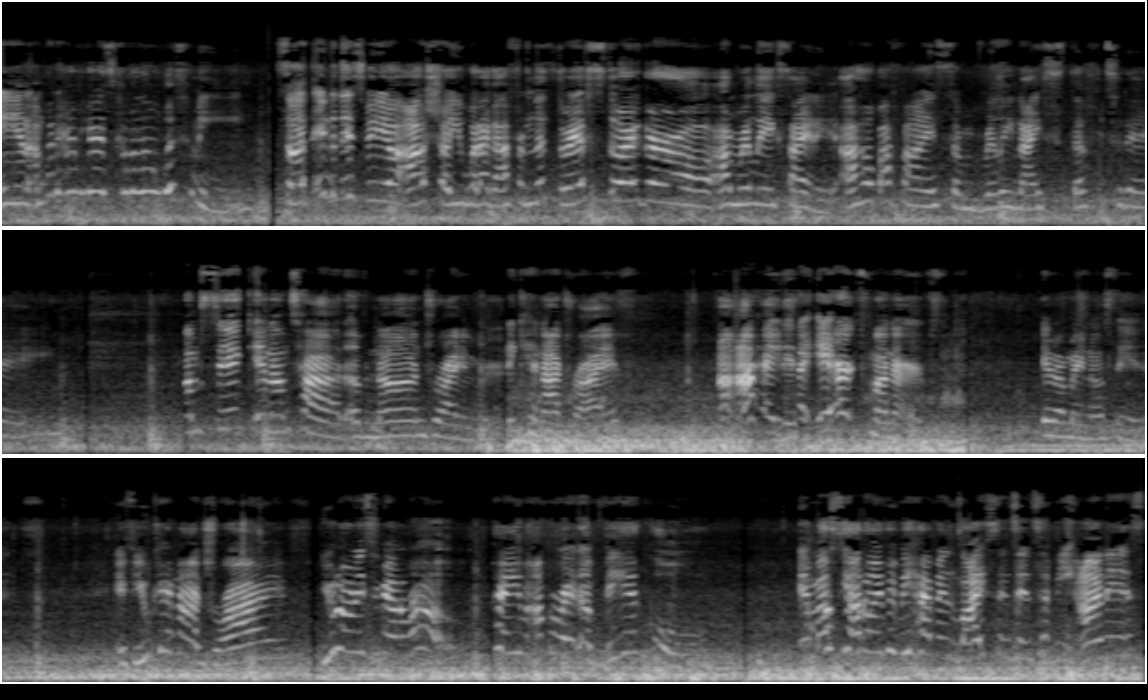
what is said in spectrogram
And i'm gonna have you guys come along with me. So at the end of this video i'll show you what i got from the thrift store girl. I'm really excited. I hope i find some really nice stuff today. I'm sick and i'm tired of non-driver they cannot drive I, I hate it. It irks my nerves. It don't make no sense. If you cannot drive, you don't need to be on the road. You can't even operate a vehicle. And most y'all don't even be having license. And to be honest,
